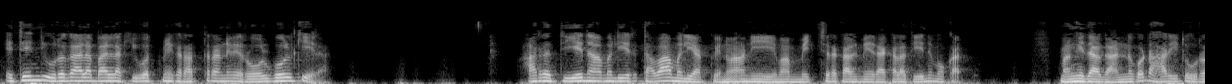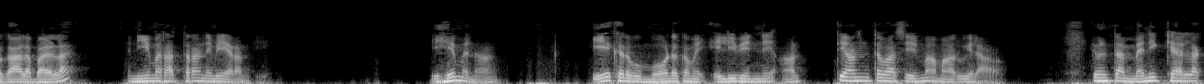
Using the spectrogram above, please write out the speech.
එතෙන්දි උරගාලා බලලා කිව්වොත් මේක රත්තරන් නෙවෙයි රෝල් ගෝල් කියලා. අර තියෙන අමලියට තව අමලියක් වෙනවා. අනේ මම මෙච්චර කල් මේ රැකලා තියෙන්නේ මොකක්ද? මං එදා ගන්නකොට හරියට උරගාලා බලලා නියම රත්තරන් නෙවෙයි අරන් තියෙන්නේ. එහෙමනම් ඒ කරපු මෝඩකම එලි වෙන්නේ අත්‍යන්ත වශයෙන්ම අමාරු වෙලාවක්. එහෙම නැත්නම් මැණික් කෑල්ලක්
